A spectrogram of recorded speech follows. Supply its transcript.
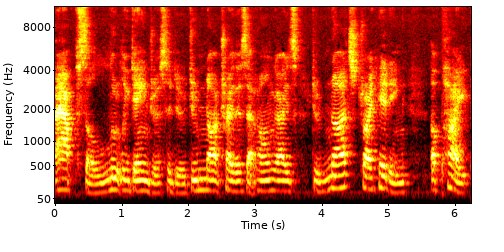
absolutely dangerous to do. Do not try this at home guys. Do not try hitting a pipe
